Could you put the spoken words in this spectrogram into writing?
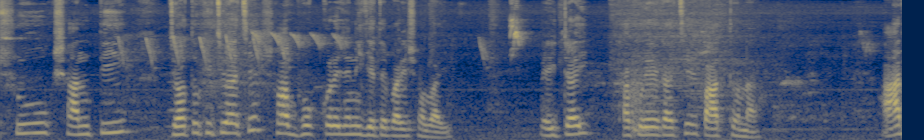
সুখ, শান্তি, যত কিছু আছে সব ভোগ করে জানি যেতে পারি সবাই। এইটাই ঠাকুরের কাছে প্রার্থনা। আর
